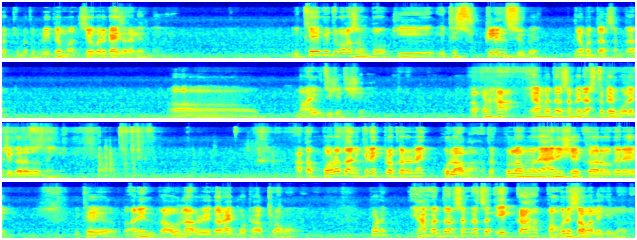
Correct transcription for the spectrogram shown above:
टक्के मतं पडली इथे मनसे वगैरे काहीच राहिलेलं नाही इथे मी तुम्हाला सांगतो की इथे क्लीन स्वीप आहे या मतदारसंघात. महायुतीच्या दिशेने आपण हा ह्या मतदारसंघात जास्त काही बोलायची गरजच नाही आहे आता परत आणखीन एक प्रकरण आहे कुलाबा. आता कुलाबामध्ये आणि शेखर वगैरे इथे आणि राहुल नार्वेकर हा एक मोठा प्रभाव पण ह्या मतदारसंघाचा एक काळ हा काँग्रेसचा गेला होता.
